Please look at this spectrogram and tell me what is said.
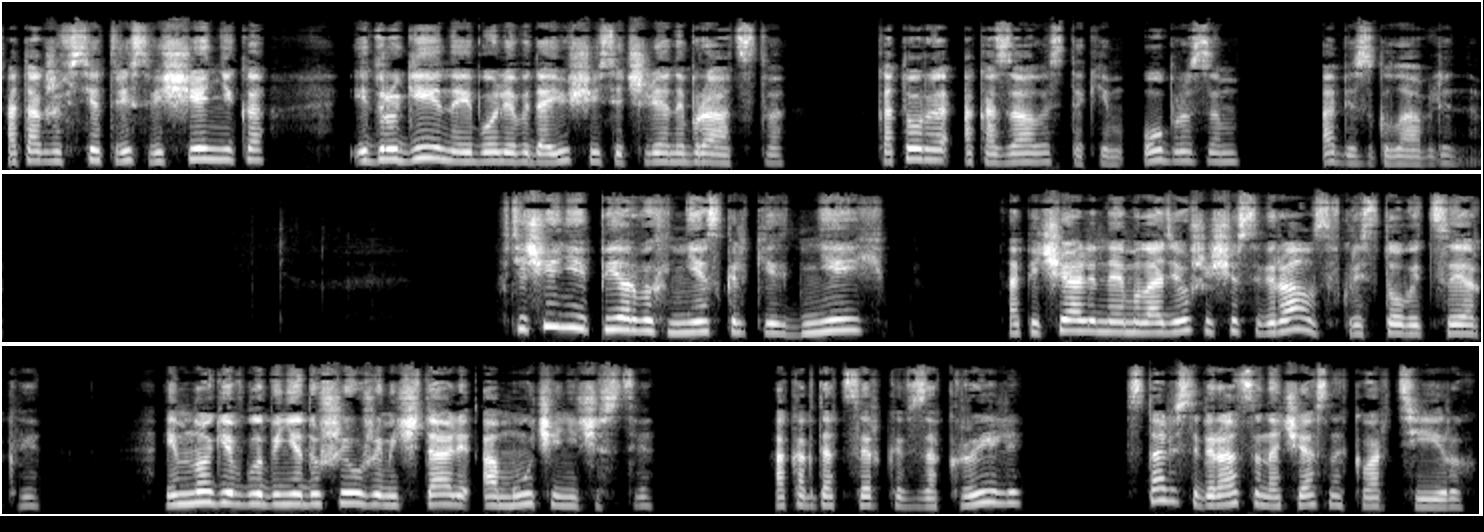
а также все три священника и другие наиболее выдающиеся члены братства, которое оказалось таким образом обезглавлено. В течение первых нескольких дней опечаленная молодежь еще собиралась в крестовой церкви, и многие в глубине души уже мечтали о мученичестве. А когда церковь закрыли, стали собираться на частных квартирах,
